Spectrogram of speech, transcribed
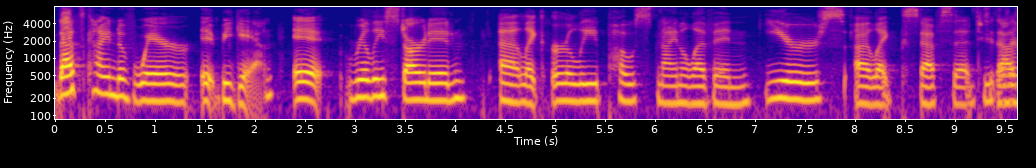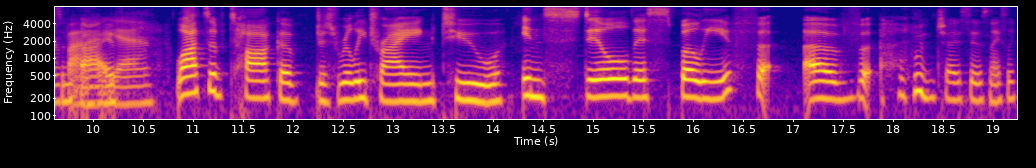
that's kind of where it began. It really started uh, like early post 9 11 years, uh, like Steph said, 2005. Yeah. Lots of talk of just really trying to instill this belief of, try to say this nicely,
